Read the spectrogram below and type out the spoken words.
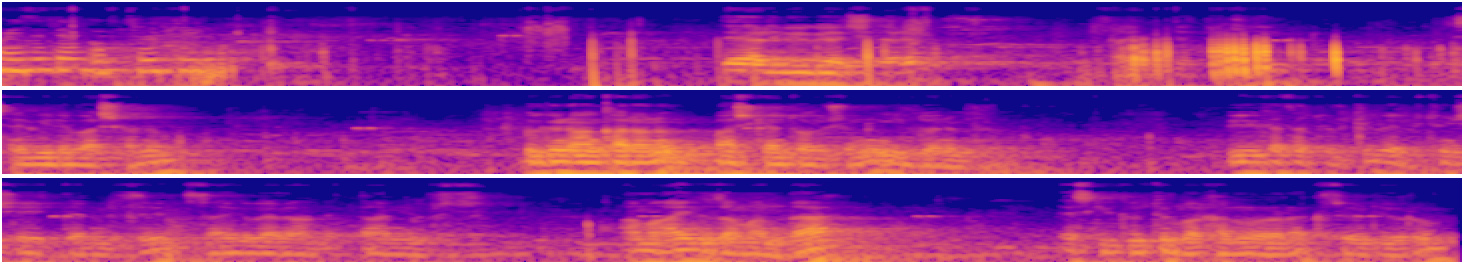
President of Turkey, Değerli büyükelçilerim, sayın milletvekilim, sevgili başkanım, bugün Ankara'nın başkent oluşunun yıl dönümü. Büyük Atatürk'ü ve bütün şehitlerimizi saygı ve rahmetle anıyoruz. Ama aynı zamanda eski Kültür Bakanı olarak söylüyorum,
